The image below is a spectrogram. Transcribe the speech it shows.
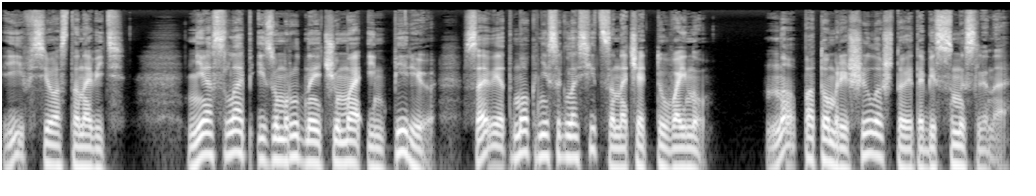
и все остановить не ослабь изумрудная чума империю, Совет мог не согласиться начать ту войну. Но потом решила, что это бессмысленно.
